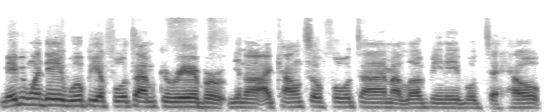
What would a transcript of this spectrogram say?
maybe one day it will be a full time career, but you know, I counsel full time. I love being able to help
